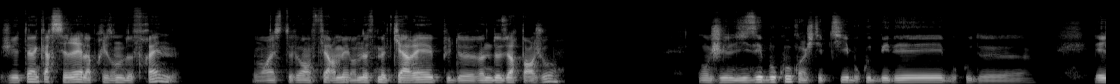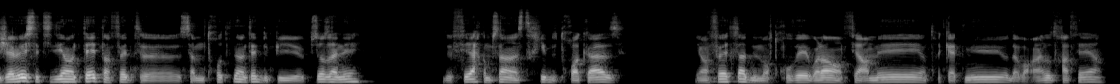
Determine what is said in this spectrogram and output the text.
J'ai été incarcéré à la prison de Fresnes. On reste enfermé dans 9 mètres carrés, plus de 22 heures par jour. Donc je lisais beaucoup quand j'étais petit, beaucoup de BD, beaucoup de... Et j'avais cette idée en tête, en fait, euh, ça me trottait dans la tête depuis plusieurs années, de faire comme ça un strip de trois cases. Et en fait, là, de me retrouver voilà, enfermé entre quatre murs, d'avoir rien d'autre à faire,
